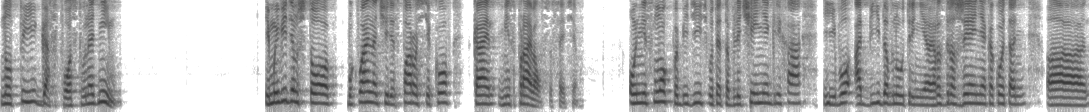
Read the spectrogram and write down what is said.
но ты господствуй над ним. И мы видим, что буквально через пару секунд Каин не справился с этим. Он не смог победить вот это влечение греха и его обида внутренняя, раздражение, какое-то э,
